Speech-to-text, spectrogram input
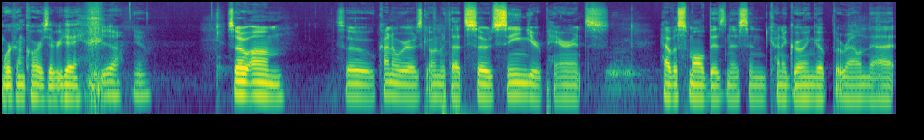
work on cars every day. yeah. yeah. So um, so kind of where I was going with that. So seeing your parents have a small business and kind of growing up around that,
